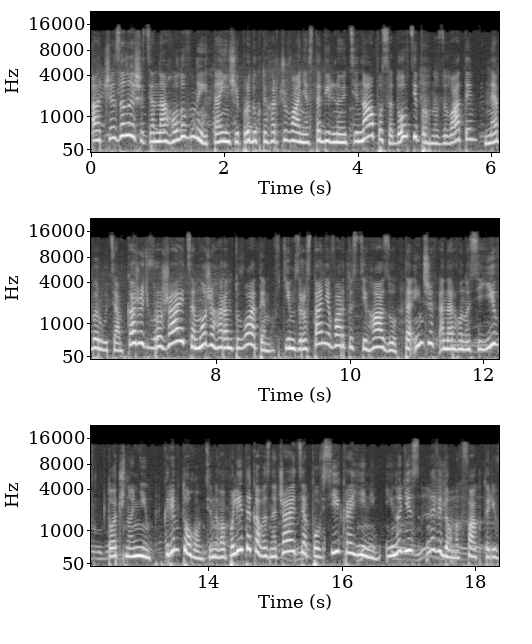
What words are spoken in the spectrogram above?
А чи залишиться на головний та інші продукти харчування стабільною ціна, посадовці прогнозувати не беруться. Кажуть, врожай це може гарантувати. Втім, зростання вартості газу та інших енергоносіїв точно ні. Крім того, цінова політика визначається по всій країні, іноді з невідомих факторів.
